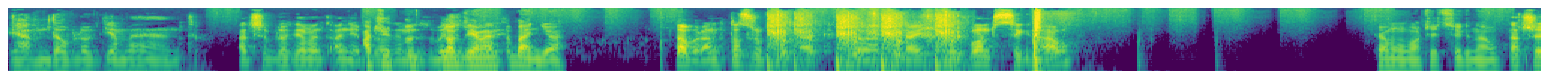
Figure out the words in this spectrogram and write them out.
Ja bym dał blok diamentu. A czy blok diament? A nie, A blok czy tu blok będzie diamentu tutaj. będzie? Dobra, no to zróbmy tak. Dobra, czekaj, włącz sygnał. Czemu włączyć sygnał? Znaczy,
